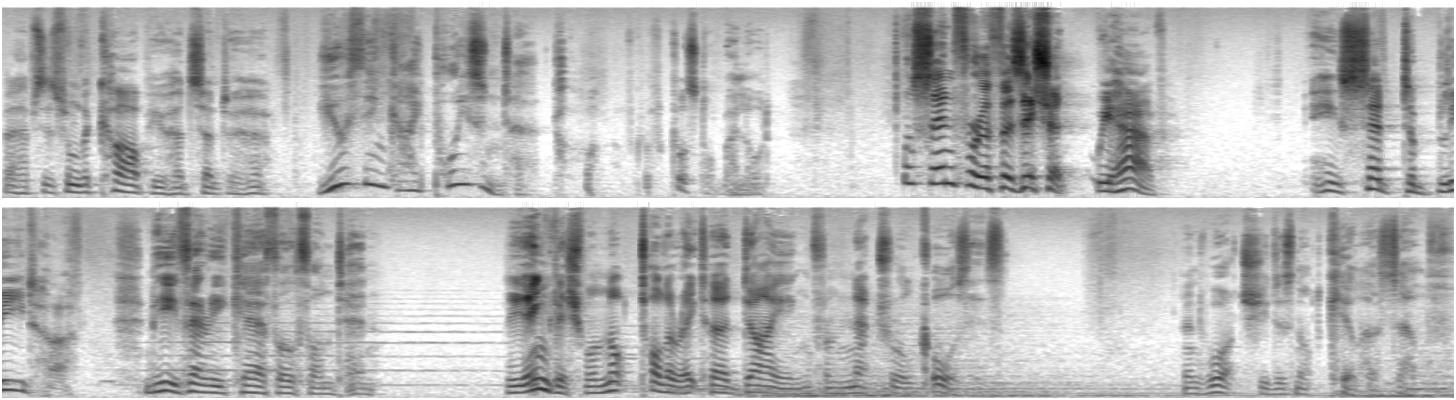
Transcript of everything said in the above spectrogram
Perhaps it's from the carp you had sent to her. You think I poisoned her? Oh, of course not, my lord. Well, send for a physician. We have. He's said to bleed her. Be very careful, Fontaine. The English will not tolerate her dying from natural causes. And watch she does not kill herself.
